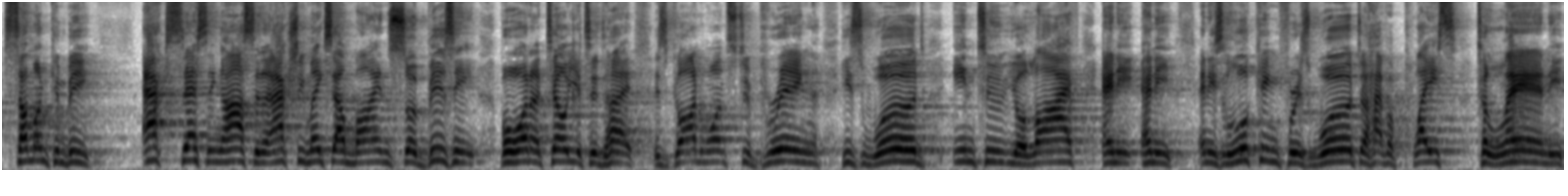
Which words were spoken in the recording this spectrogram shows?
someone can be accessing us, and it actually makes our minds so busy. But what I tell you today is God wants to bring His Word into your life, and He and He and He's looking for His Word to have a place to land. He,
